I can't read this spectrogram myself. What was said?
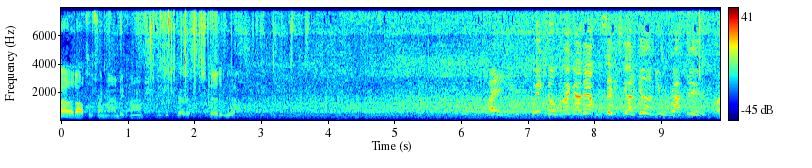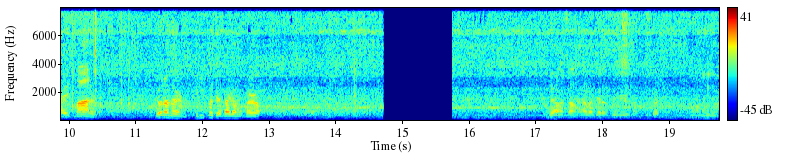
Tie that off to the front of mine, be fine. You just cut it. Just cut it, yeah. Hey, you were quick though. When I got out and said he's got a gun, you were right there. Hey, minor. Go down there. and Can you put that back on that barrel? To be honest, I don't know how they got up through here. in the construction. I don't either.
